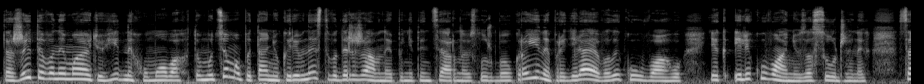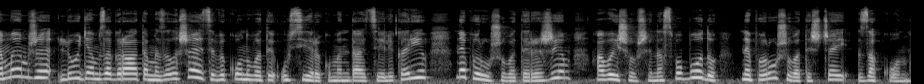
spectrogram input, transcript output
та жити вони мають у гідних умовах. Тому цьому питанню керівництво Державної пенітенціарної служби України приділяє велику увагу, як і лікуванню засуджених. Самим же людям за ґратами залишається виконувати усі рекомендації лікарів, не порушувати режим, а вийшовши на свободу, не порушувати ще й закон.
